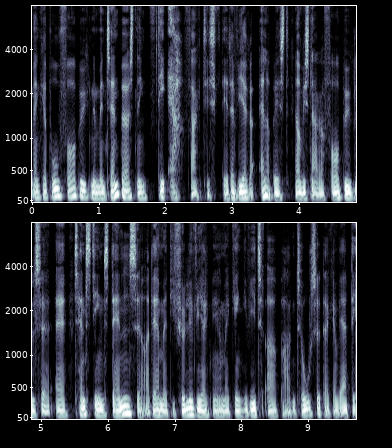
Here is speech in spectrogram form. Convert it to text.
man kan bruge forebyggende, men tandbørstning, det er faktisk det, der virker allerbedst, når vi snakker forebyggelse af tandstens dannelse, og dermed de følgevirkninger med gengivit og paradentose, der kan være der.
